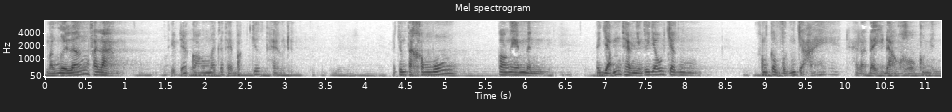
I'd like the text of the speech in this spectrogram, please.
Mà người lớn phải làm thì trẻ con mới có thể bắt chước theo được chúng ta không muốn con em mình nó dẫm theo những cái dấu chân không có vững chãi hay là đầy đau khổ của mình.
